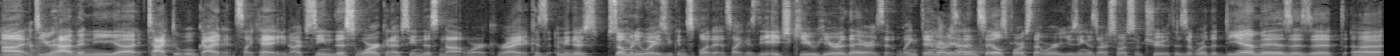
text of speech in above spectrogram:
Uh, do you have any uh, tactical guidance? Like, hey, you know, I've seen this work and I've seen this not work, right? Because I mean, there's so many ways you can split it. It's like, is the HQ here or there? Is it LinkedIn or is it in Salesforce that we're using as our source of truth? Is it where the DM is? Is it? Uh,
